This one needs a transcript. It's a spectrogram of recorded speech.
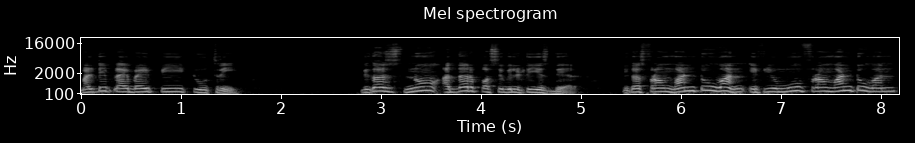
multiply by P23 because no other possibility is there because from 1 to 1 if you move from 1 to 1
